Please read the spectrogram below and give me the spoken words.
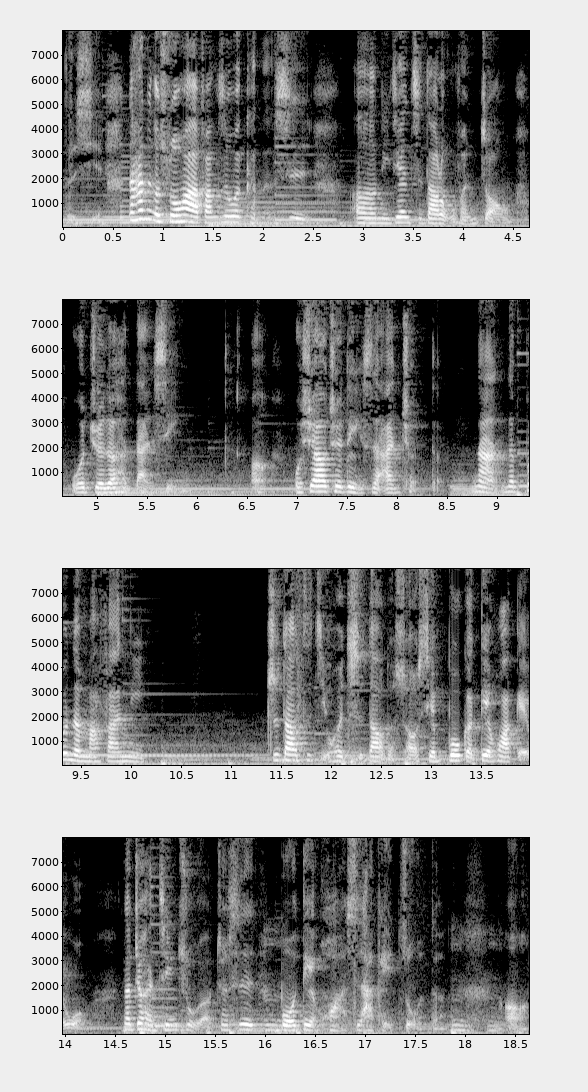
这些。那他那个说话的方式会可能是，呃，你今天迟到了五分钟，我觉得很担心，呃，我需要确定你是安全的。那能不能麻烦你知道自己会迟到的时候，先拨个电话给我，那就很清楚了，就是拨电话是他可以做的，嗯嗯，哦、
